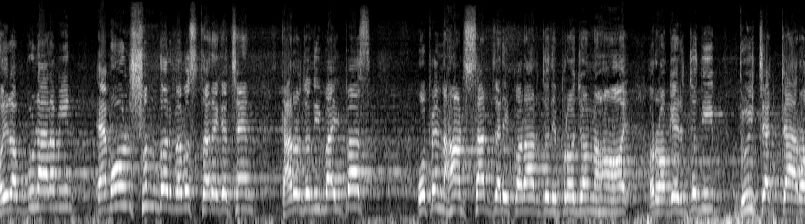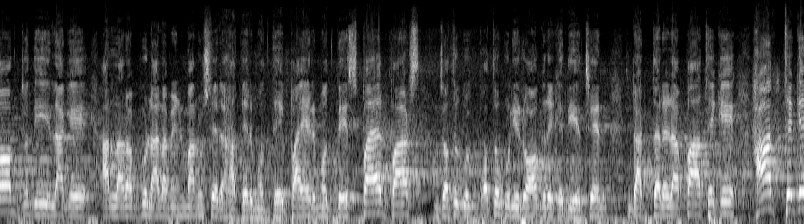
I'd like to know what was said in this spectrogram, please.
ওই রব্বুল আলমিন এমন সুন্দর ব্যবস্থা রেখেছেন, কারও যদি বাইপাস ওপেন হার্ট সার্জারি করার যদি প্রয়োজন হয়, রগের যদি দুই চারটা রগ যদি লাগে, আল্লাহ রব্বুল আলমিন মানুষের হাতের মধ্যে, পায়ের মধ্যে স্পায়ার পার্টস যতগুলি কতগুলি রগ রেখে দিয়েছেন, ডাক্তারেরা পা থেকে, হাত থেকে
